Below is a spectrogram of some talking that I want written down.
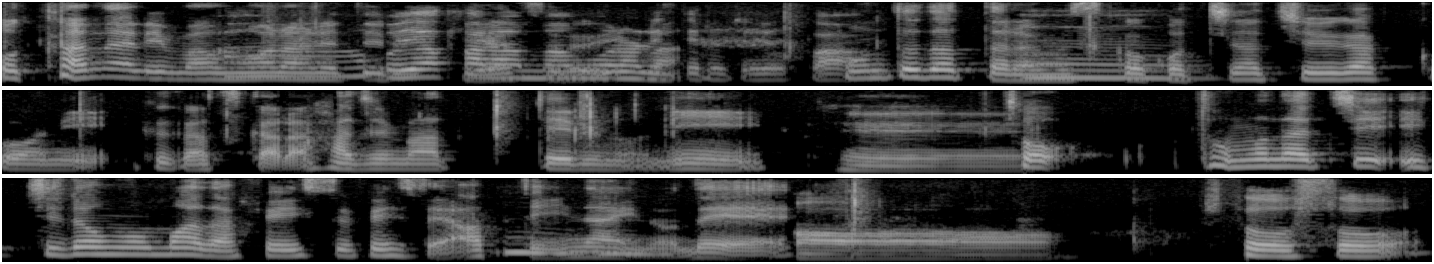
う。かなり守られてる気親からがする守られ今てるというか。本当だったら息子うん。こっちの中学校に9月から始まってるのに、へえ。と友達一度もまだフェイスフェイスで会っていないので、ああ。そうそ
